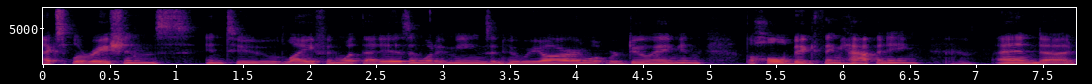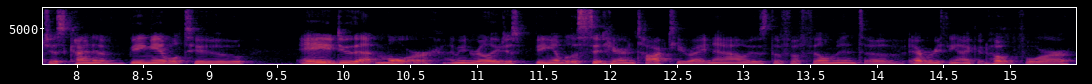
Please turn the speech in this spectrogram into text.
explorations into life and what that is and what it means and who we are and what we're doing and the whole big thing happening. Yeah. and uh, just kind of being able to a do that more. I mean really just being able to sit here and talk to you right now is the fulfillment of everything i could hope for.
